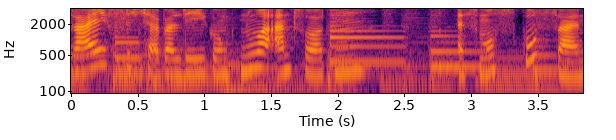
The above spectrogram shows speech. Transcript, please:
reiflicher Überlegung nur antworten, es muss gut sein.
